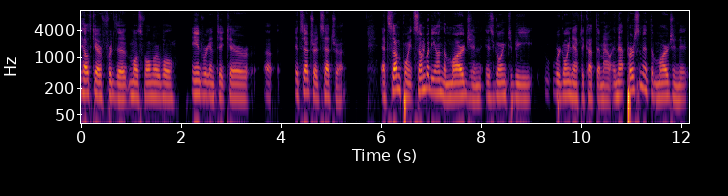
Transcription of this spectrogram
healthcare for the most vulnerable and we're going to take care uh, et cetera et cetera. At some point somebody on the margin is going to be we're going to have to cut them out. And that person at the margin it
